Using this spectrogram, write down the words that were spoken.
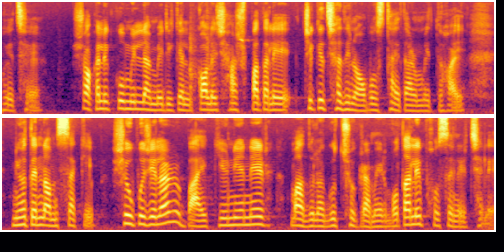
হয়েছে। সকালে কুমিল্লা মেডিকেল কলেজ হাসপাতালে চিকিৎসাধীন অবস্থায় তার মৃত্যু হয়। নিহতের নাম সাকিব। সে উপজেলার বাইক ইউনিয়নের মাদুলা গুচ্ছ গ্রামের মোতালেব হোসেনের ছেলে।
